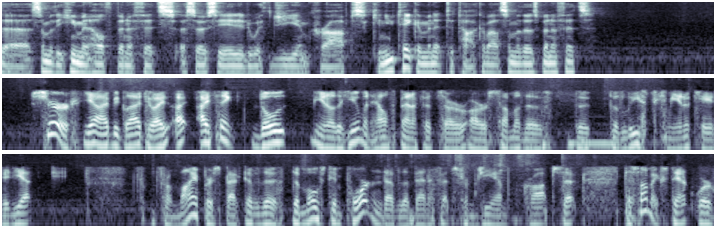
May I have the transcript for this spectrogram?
uh, some of the human health benefits associated with GM crops. Can you take a minute to talk about some of those benefits? Sure. Yeah, I'd be glad to. I, I, I think those, you know, the human health benefits are, are some of the, the, the least communicated, yet from my perspective, the, the most important of the benefits from GM crops that, to some extent, were,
